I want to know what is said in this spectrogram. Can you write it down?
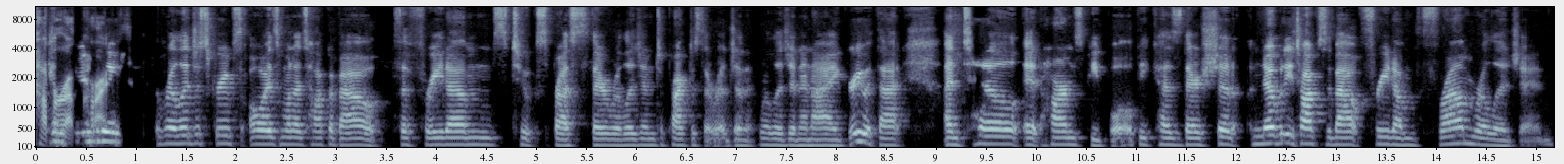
cover up crimes. Religious groups always want to talk about the freedoms to express their religion, to practice their religion, religion, and I agree with that until it harms people because there should nobody talks about freedom from religion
